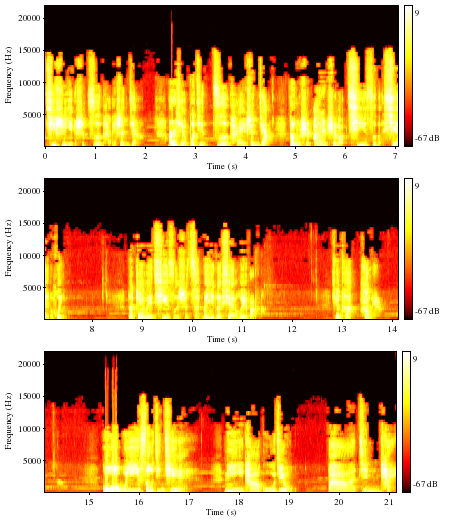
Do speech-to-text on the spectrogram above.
其实也是自抬身价，而且不仅自抬身价，更是暗示了妻子的贤惠。那这位妻子是怎么一个贤惠法呢？先看颔联：“过无衣搜尽妾。”逆他沽酒，拔金钗。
